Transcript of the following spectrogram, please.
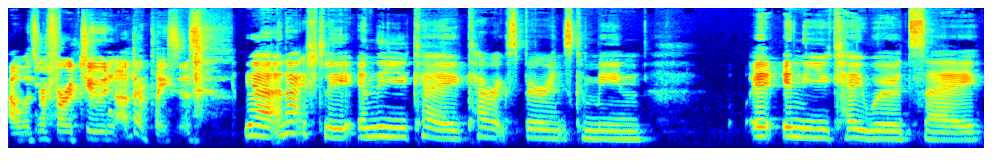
how it's referred to in other places. Yeah, and actually in the UK, care experience can mean in the UK we would say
